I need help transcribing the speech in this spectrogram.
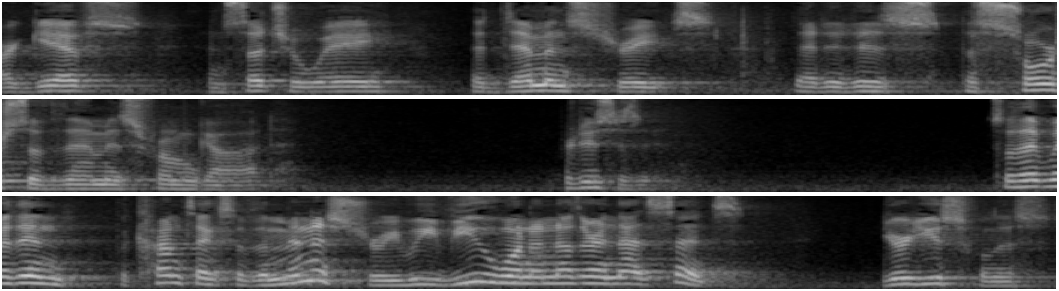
our gifts in such a way that demonstrates that it is the source of them is from God. Produces it. So that within the context of the ministry, we view one another in that sense. Your usefulness,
